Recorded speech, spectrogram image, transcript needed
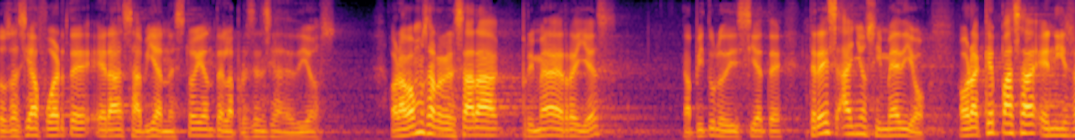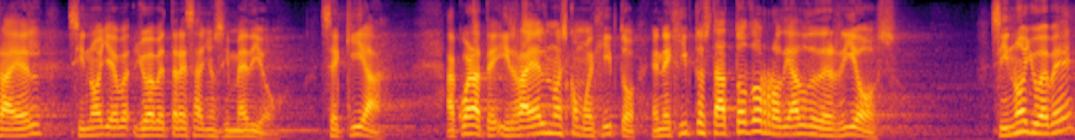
los hacía fuerte era, sabían, estoy ante la presencia de Dios. Ahora vamos a regresar a Primera de Reyes, capítulo 17, tres años y medio. Ahora, ¿qué pasa en Israel si no llueve tres años y medio? Sequía. Acuérdate, Israel no es como Egipto. En Egipto está todo rodeado de ríos. Si no llueve,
